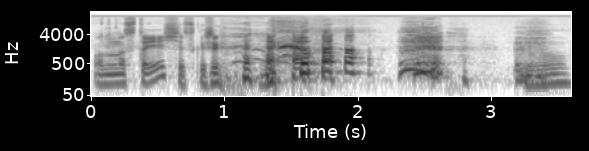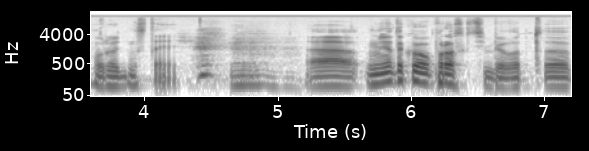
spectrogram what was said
Он настоящий, скажи? Ну, вроде настоящий. А, у меня такой вопрос к тебе. Вот э,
